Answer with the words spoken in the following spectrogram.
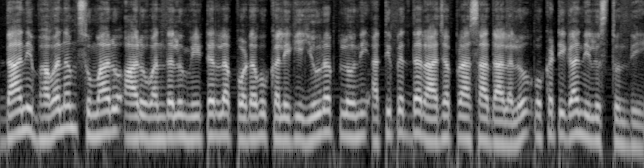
దాని భవనం సుమారు ఆరు వందలు మీటర్ల పొడవు కలిగి యూరప్లోని అతిపెద్ద రాజప్రాసాదాలలో ఒకటిగా నిలుస్తుంది.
